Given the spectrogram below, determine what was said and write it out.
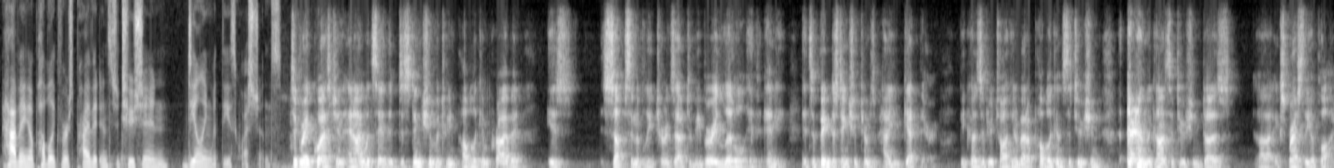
having a public versus private institution dealing with these questions? It's a great question. And I would say the distinction between public and private is substantively turns out to be very little, if any. It's a big distinction in terms of how you get there. Because if you're talking about a public institution, the Constitution does uh, expressly apply.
